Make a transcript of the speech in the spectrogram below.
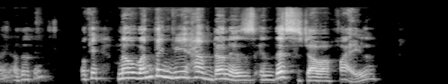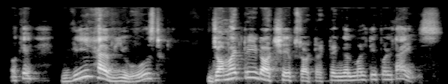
right, other things. Okay, now one thing we have done is in this Java file, okay, we have used geometry.shapes.rectangle multiple times,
